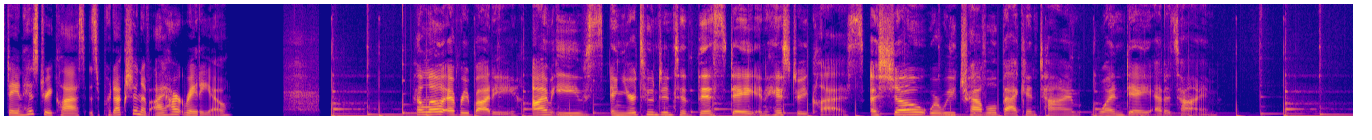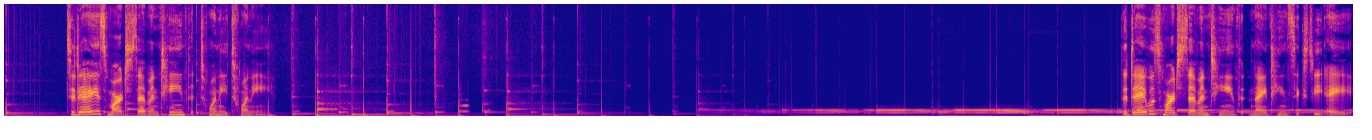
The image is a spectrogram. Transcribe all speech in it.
Day in History class is a production of iHeartRadio. Hello, everybody. I'm Eves, and you're tuned into This Day in History class, a show where we travel back in time one day at a time. Today is March 17th, 2020. The day was March 17th, 1968.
